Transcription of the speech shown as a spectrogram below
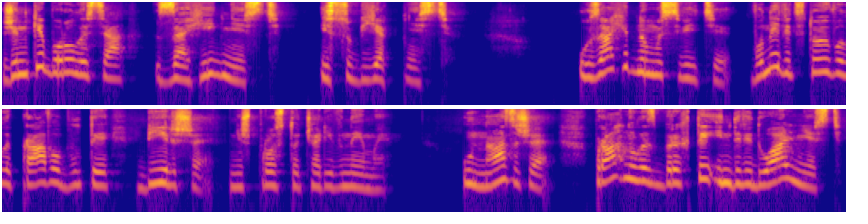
Жінки боролися за гідність і суб'єктність. У західному світі вони відстоювали право бути більше, ніж просто чарівними. У нас же прагнули зберегти індивідуальність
